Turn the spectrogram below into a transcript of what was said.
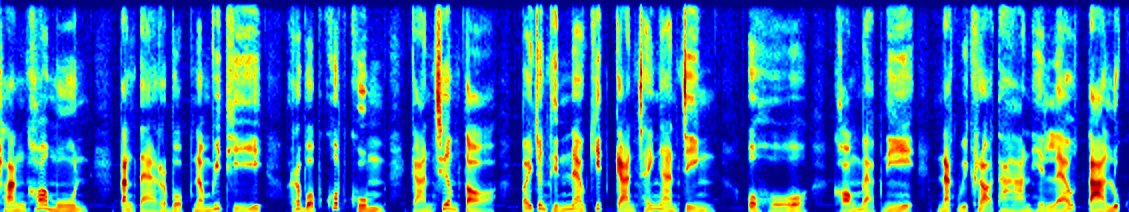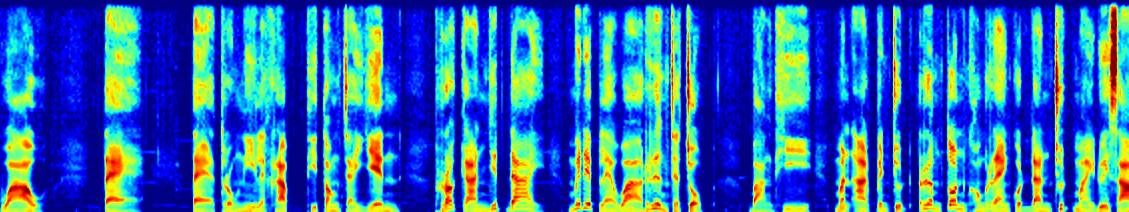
คลังข้อมูล ตั้งแต่ระบบนำวิถี ระบบควบคุม การเชื่อมต่อ ไปจนถึงแนวคิดการใช้งานจริง โอ้โห ของแบบนี้นักวิเคราะห์ทหารเห็นแล้วตาลุกวาว แต่ แต่ตรงนี้แหละครับที่ต้องใจเย็น เพราะการยึดได้ไม่ได้แปลว่าเรื่องจะจบ บางทีมันอาจเป็นจุดเริ่มต้นของแรงกดดันชุดใหม่ด้วยซ้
